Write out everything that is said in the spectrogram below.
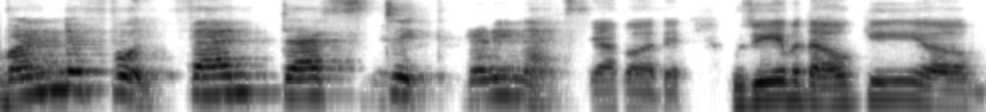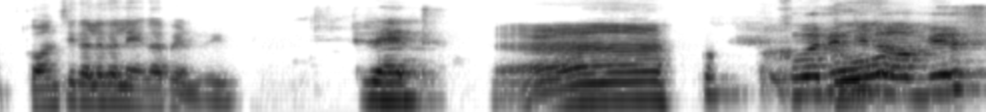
wonderful fantastic very nice क्या बात है। मुझे ये बताओ कि uh, कौन सी कलर का लहंगा पहन रही हो? Red was it obvious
